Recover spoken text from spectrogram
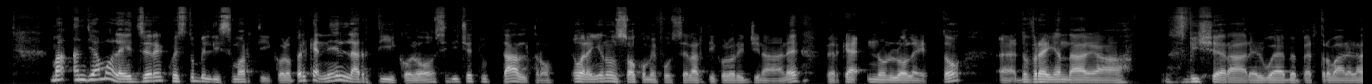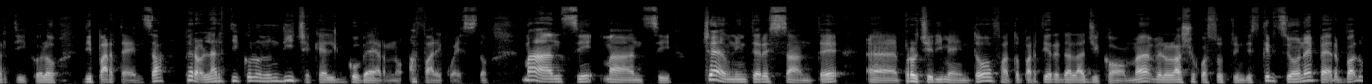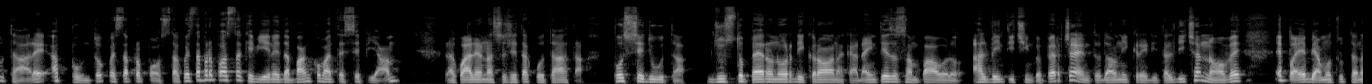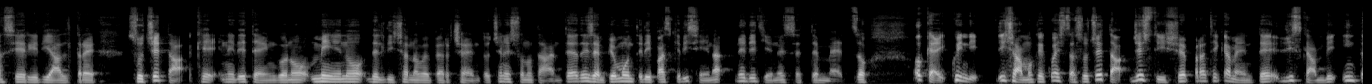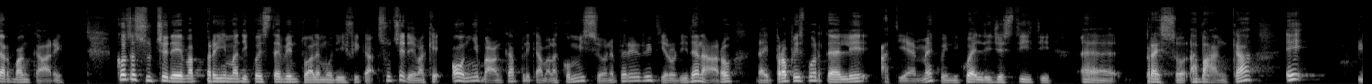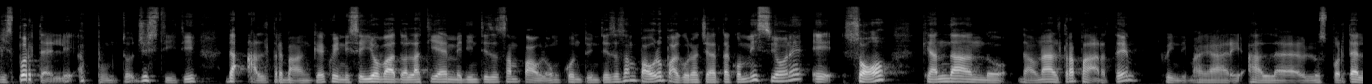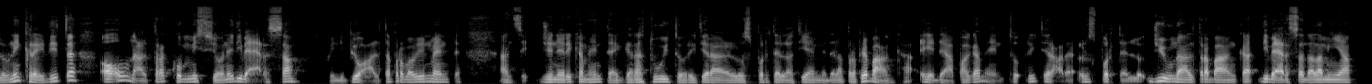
Ma andiamo a leggere questo bellissimo articolo perché nell'articolo si dice tutt'altro. Ora io non so come fosse l'articolo originale perché non l'ho letto, eh, dovrei andare a sviscerare il web per trovare l'articolo di partenza, però l'articolo non dice che è il governo a fare questo, ma anzi, ma anzi c'è un interessante eh, procedimento fatto partire dall'Agcom, ve lo lascio qua sotto in descrizione, per valutare appunto questa proposta. Questa proposta che viene da Bancomat SPA, la quale è una società quotata posseduta giusto per onor di cronaca, da Intesa San Paolo al 25%, da Unicredit al 19% e poi abbiamo tutta una serie di altre società che ne detengono meno del 19%. Ce ne sono tante, ad esempio Monte dei Paschi di Siena ne detiene il 7,5%. Ok, quindi diciamo che questa società gestisce praticamente gli scambi interbancari. Cosa succedeva prima di questa eventuale modifica? Succedeva che ogni banca applicava la commissione per il ritiro di denaro dai propri sportelli ATM, quindi quelli gestiti eh, presso la banca, e gli sportelli appunto gestiti da altre banche. Quindi se io vado all'ATM di Intesa San Paolo, un conto Intesa San Paolo, pago una certa commissione e so che andando da un'altra parte, quindi magari allo sportello Unicredit, ho un'altra commissione diversa quindi più alta probabilmente, anzi genericamente è gratuito ritirare lo sportello ATM della propria banca ed è a pagamento ritirare lo sportello di un'altra banca diversa dalla mia.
